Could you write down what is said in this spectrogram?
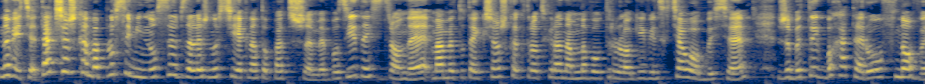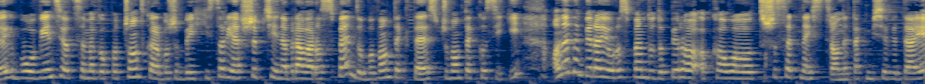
no wiecie, ta książka ma plusy i minusy w zależności jak na to patrzymy, bo z jednej strony mamy tutaj książkę, która otwiera nam nową trylogię, więc chciałoby się, żeby tych bohaterów nowych było więcej od samego początku, albo żeby ich historia szybciej nabrała rozpędu, bo wątek test czy wątek kosiki, one nabierają rozpędu dopiero około 300 strony, tak mi się wydaje,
